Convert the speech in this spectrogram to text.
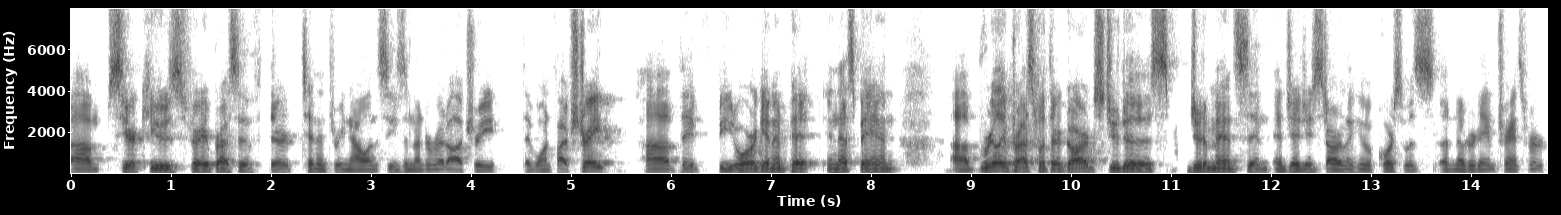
Um, Syracuse, very impressive. They're 10 and 3 now in the season under Red Autry. They've won five straight. Uh, they've beat Oregon and Pitt in that span. Uh, really impressed with their guards, Judah, Judah Mintz and, and JJ Starling, who, of course, was a Notre Dame transfer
